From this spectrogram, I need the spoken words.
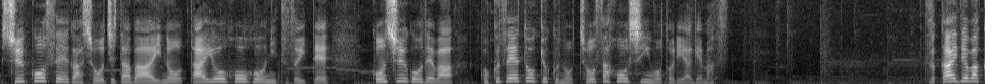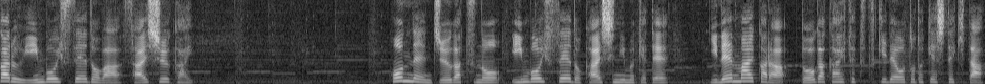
就航生が生じた場合の対応方法に続いて今週号では国税当局の調査方針を取り上げます。図解でわかるインボイス制度は最終回。本年10月のインボイス制度開始に向けて2年前から動画解説付きでお届けしてきた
